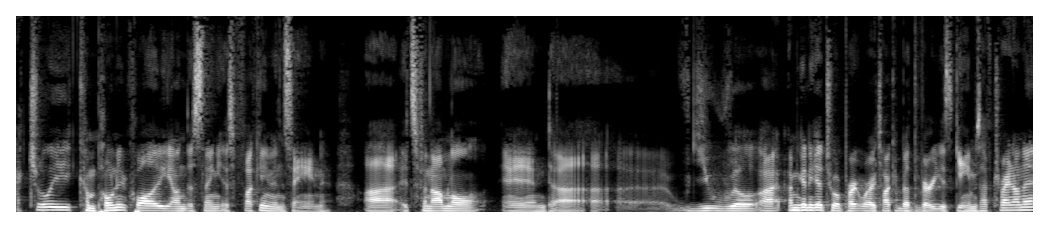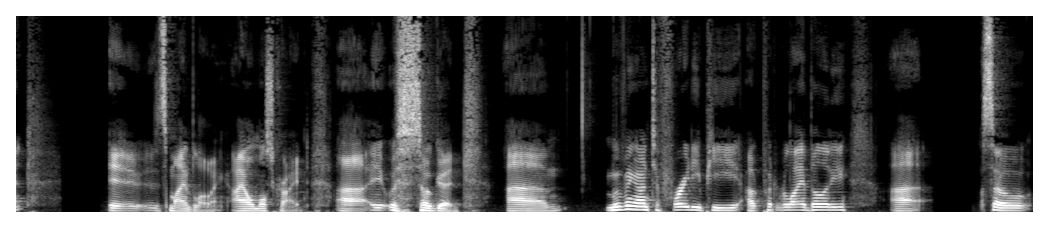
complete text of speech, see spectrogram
actually, component quality on this thing is fucking insane. Uh, it's phenomenal, and uh, you will. I, am going to get to a part where I talk about the various games I've tried on it. it it's mind blowing. I almost cried. Uh, it was so good. Um, moving on to 480p output reliability. Uh, so,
